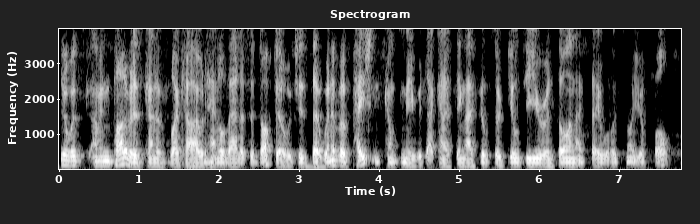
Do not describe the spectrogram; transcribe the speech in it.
Yeah, what's, I mean, part of it is kind of like how I would handle that as a doctor, which is that whenever patients come to me with that kind of thing, I feel so guilty or and so on. I say, well, it's not your fault.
